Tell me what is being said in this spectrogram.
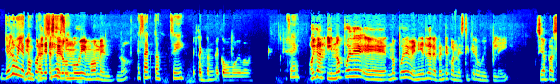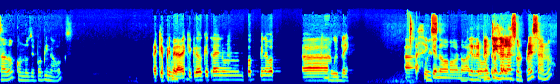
Yo lo voy a Bien comprar. podría sí ser sí. un movie moment, ¿no? Exacto, sí, Exacto, Ujú. es como muy, muy- sí. Oigan, ¿y no puede, eh, no puede venir de repente con sticker WePlay? ¿Sí ha pasado con los de Pop in a Box? Es que es primera vez que creo que traen un Pop in a Box a. WePlay. Así Pues, que no, no. De repente irá la sorpresa, ¿no?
